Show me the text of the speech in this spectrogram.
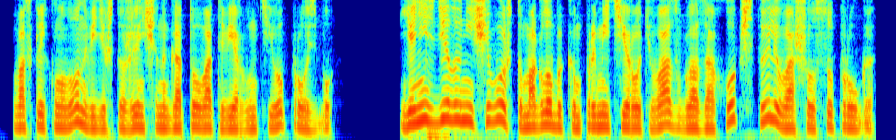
— воскликнул он, видя, что женщина готова отвергнуть его просьбу. «Я не сделаю ничего, что могло бы компрометировать вас в глазах общества или вашего супруга».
